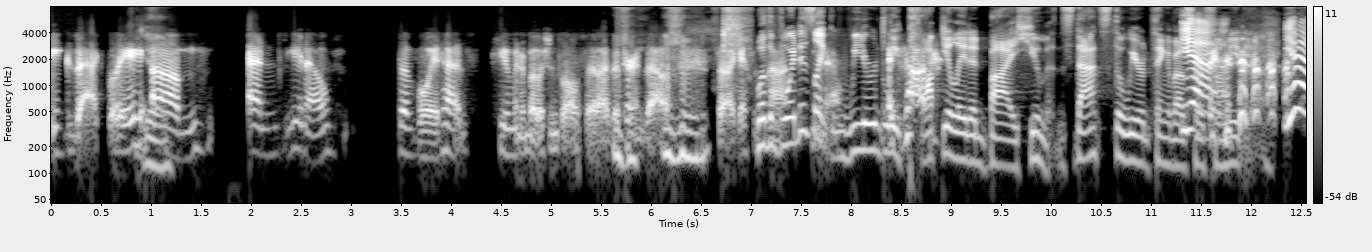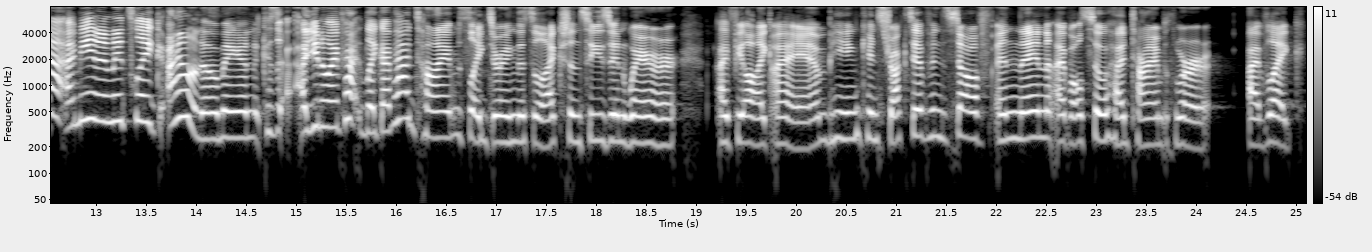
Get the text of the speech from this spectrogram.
Exactly. Yeah. Um, and you know, the void has human emotions also, as it turns out. So I guess. Well, the not, void is you like know, weirdly not- populated by humans. That's the weird thing about Yeah. social media. Yeah, I mean, and it's like I don't know, man, because you know I've had like I've had times like during this election season where I feel like I am being constructive and stuff, and then I've also had times where I've like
